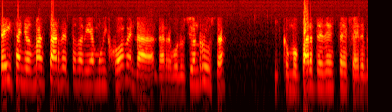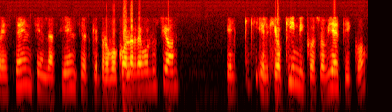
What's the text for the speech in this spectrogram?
Seis años más tarde, todavía muy joven, la, Revolución Rusa, y como parte de esta efervescencia en las ciencias que provocó la revolución, el, el geoquímico soviético,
